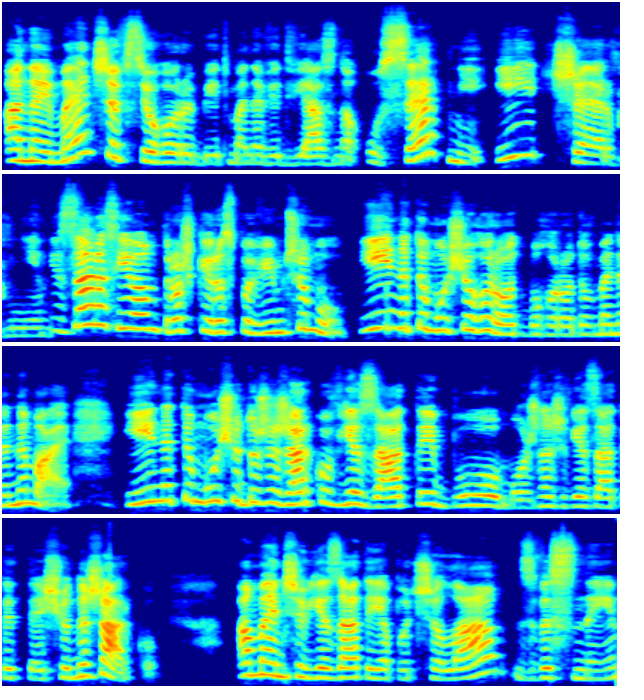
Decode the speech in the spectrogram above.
А найменше всього робіт мене відв'язано у серпні і червні. І зараз я вам трошки розповім, чому. І не тому, що город, бо городу в мене немає. І не тому, що дуже жарко в'язати, бо можна ж в'язати те, що не жарко. А менше в'язати я почала з весни,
